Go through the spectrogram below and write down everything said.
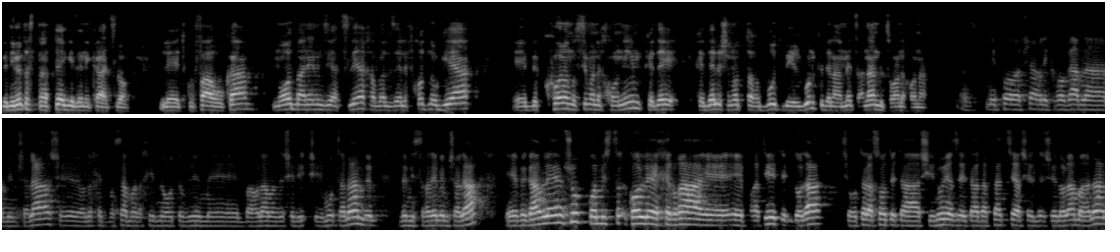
מדיניות אסטרטגית, זה נקרא אצלו, לתקופה ארוכה. מאוד מעניין אם זה יצליח, אבל זה לפחות נוגע בכל הנושאים הנכונים כדי, כדי לשנות תרבות בארגון, כדי לאמץ ענן בצורה נכונה. אז מפה אפשר לקרוא גם לממשלה, שהולכת ועושה מהלכים מאוד טובים אה, בעולם הזה של, של אימוץ ענן ומשרדי ממשלה, אה, וגם, שוב, כל, משר, כל חברה אה, פרטית גדולה שרוצה לעשות את השינוי הזה, את האדפטציה של, של עולם הענן,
